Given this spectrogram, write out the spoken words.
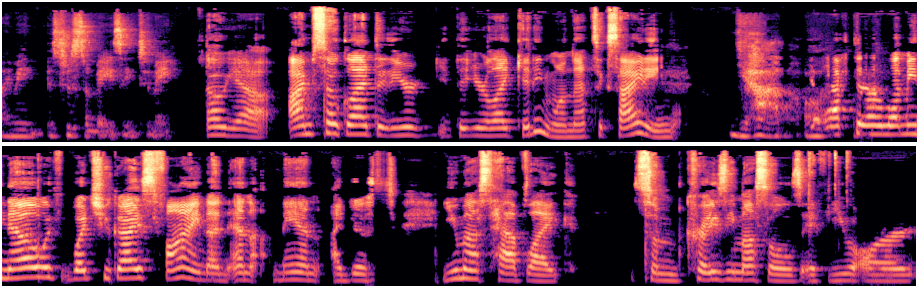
I mean, it's just amazing to me. Oh yeah, I'm so glad that you're that you're like getting one. That's exciting. Yeah, you'll oh. have to let me know if what you guys find. And and man, I just you must have like some crazy muscles if you are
